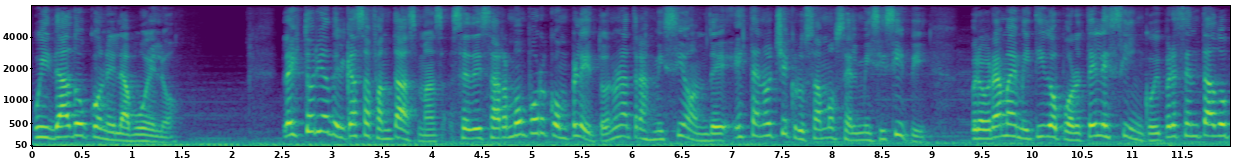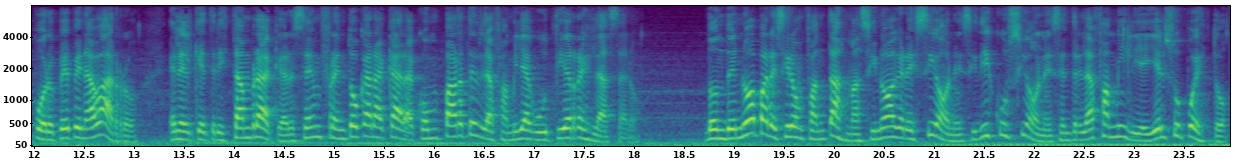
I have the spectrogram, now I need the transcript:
cuidado con el abuelo. La historia del cazafantasmas se desarmó por completo en una transmisión de Esta noche cruzamos el Mississippi, programa emitido por Tele5 y presentado por Pepe Navarro, en el que Tristan Bracker se enfrentó cara a cara con parte de la familia Gutiérrez Lázaro. Donde no aparecieron fantasmas, sino agresiones y discusiones entre la familia y el supuesto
